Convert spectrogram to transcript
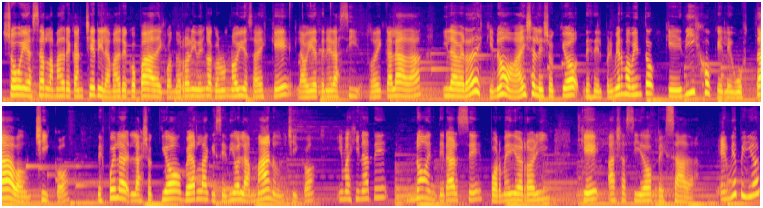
yo voy a ser la madre canchera y la madre copada, y cuando Rory venga con un novio, ¿sabes qué? La voy a tener así, recalada. Y la verdad es que no, a ella le choqueó desde el primer momento que dijo que le gustaba un chico. Después la, choqueó verla que se dio la mano a un chico. Imagínate no enterarse por medio de Rory que haya sido pesada. En mi opinión,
